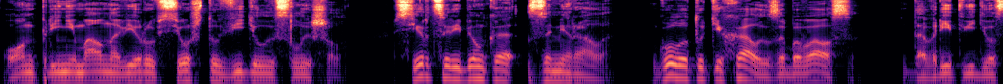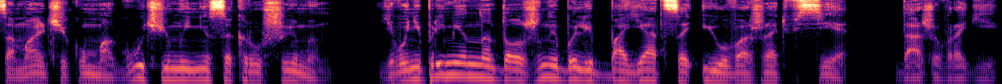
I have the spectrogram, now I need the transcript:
Он принимал на веру все, что видел и слышал. Сердце ребенка замирало. Голод утихал и забывался. Даврит виделся мальчику могучим и несокрушимым. Его непременно должны были бояться и уважать все, даже враги.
